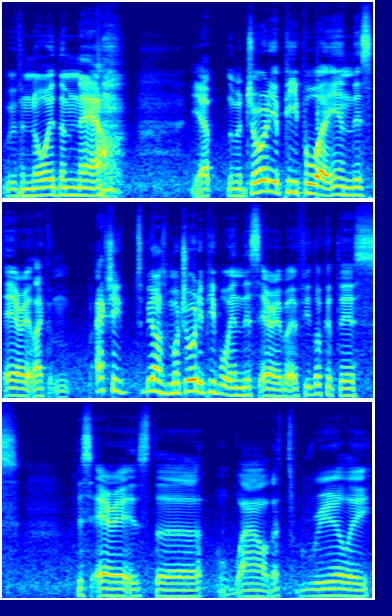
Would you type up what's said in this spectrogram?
We've annoyed them now. yep, the majority of people are in this area, like actually to be honest, majority of people in this area, but if you look at this, this area is the... Wow, that's really,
